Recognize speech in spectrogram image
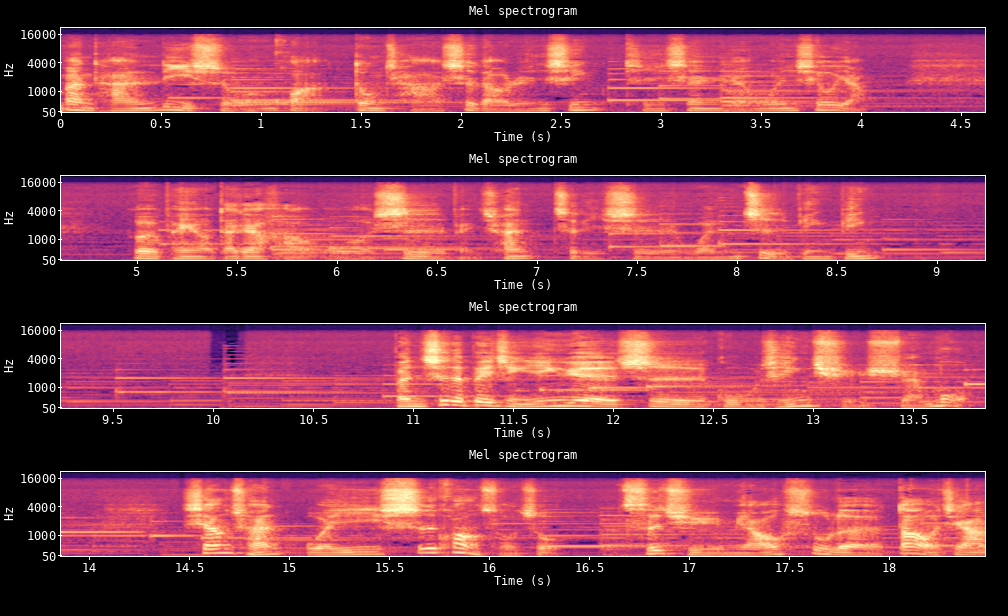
漫谈历史文化，洞察世道人心，提升人文修养。各位朋友，大家好，我是北川，这里是文质彬彬。本期的背景音乐是古琴曲《玄墨》，相传为师旷所作。此曲描述了道家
